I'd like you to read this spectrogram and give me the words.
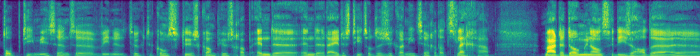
topteam is. En ze winnen natuurlijk de constructeurskampioenschap en de, en de rijderstitel. Dus je kan niet zeggen dat het slecht gaat. Maar de dominantie die ze hadden eh,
